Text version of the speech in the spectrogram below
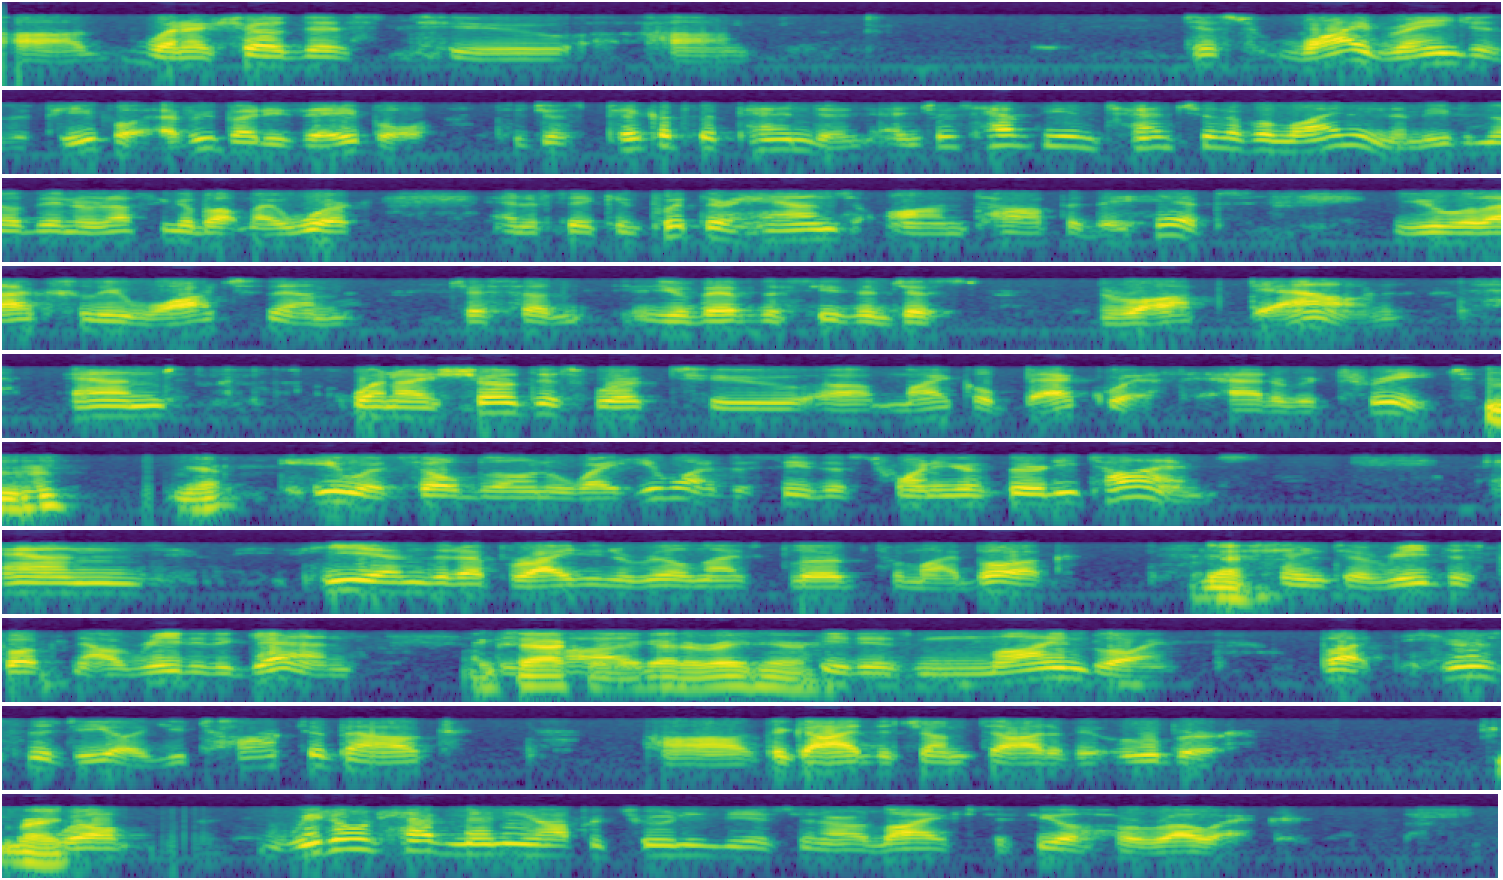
uh, when I showed this to um, just wide ranges of people, everybody's able to just pick up the pendant and just have the intention of aligning them, even though they know nothing about my work. And if they can put their hands on top of the hips, you will actually watch them just, um, you'll be able to see them just drop down. And when I showed this work to uh, Michael Beckwith at a retreat, Mm-hmm. Yeah. he was so blown away. He wanted to see this 20 or 30 times. And he ended up writing a real nice blurb for my book, Yes. saying to read this book, now read it again. Exactly. I got it right here. It is mind blowing. But here's the deal you talked about uh, the guy that jumped out of the Uber. Right. Well, we don't have many opportunities in our life to feel heroic.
